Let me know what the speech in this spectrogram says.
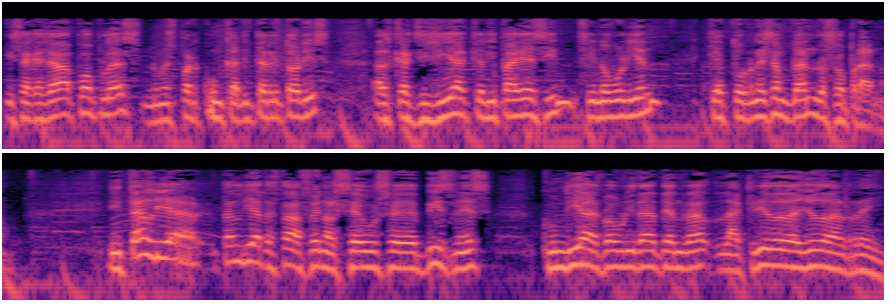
i saquejava pobles, només per conquerir territoris, els que exigia que li paguessin, si no volien, que tornés en plan Lo Soprano. I tan liat, tan liat estava fent els seus eh, business que un dia es va oblidar d'atendre la crida d'ajuda del rei,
